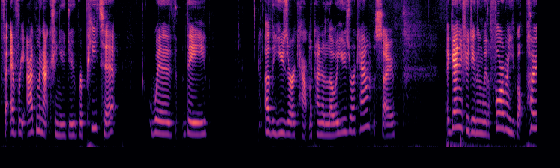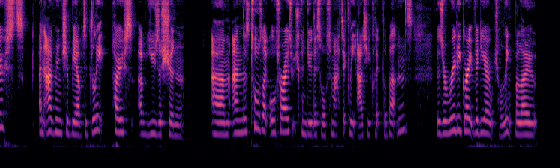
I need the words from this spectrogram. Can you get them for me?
for every admin action you do, repeat it with the other user account, the kind of lower user account. So Again, if you're dealing with a forum and you've got posts, an admin should be able to delete posts, a user shouldn't. Um, and there's tools like Autorize which can do this automatically as you click the buttons. There's a really great video, which I'll link below,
